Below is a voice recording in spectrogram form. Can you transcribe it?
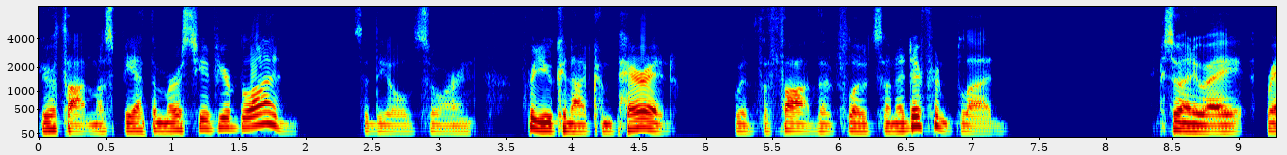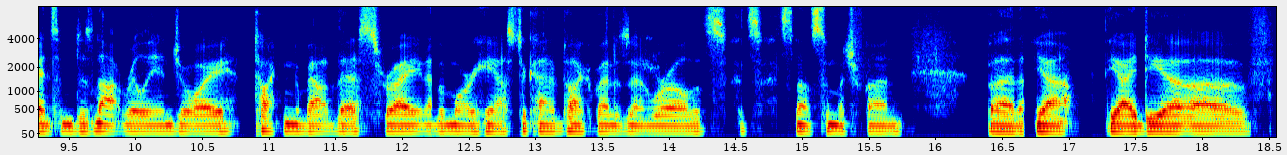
Your thought must be at the mercy of your blood, said the old Sorn, for you cannot compare it with the thought that floats on a different blood. So anyway, Ransom does not really enjoy talking about this, right? The more he has to kind of talk about his own world, it's it's it's not so much fun. But uh, yeah, the idea of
